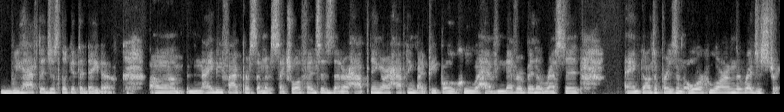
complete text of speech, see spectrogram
we have to just look at the data. Um, 95% of sexual offenses that are happening are happening by people who have never been arrested and gone to prison or who are on the registry.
